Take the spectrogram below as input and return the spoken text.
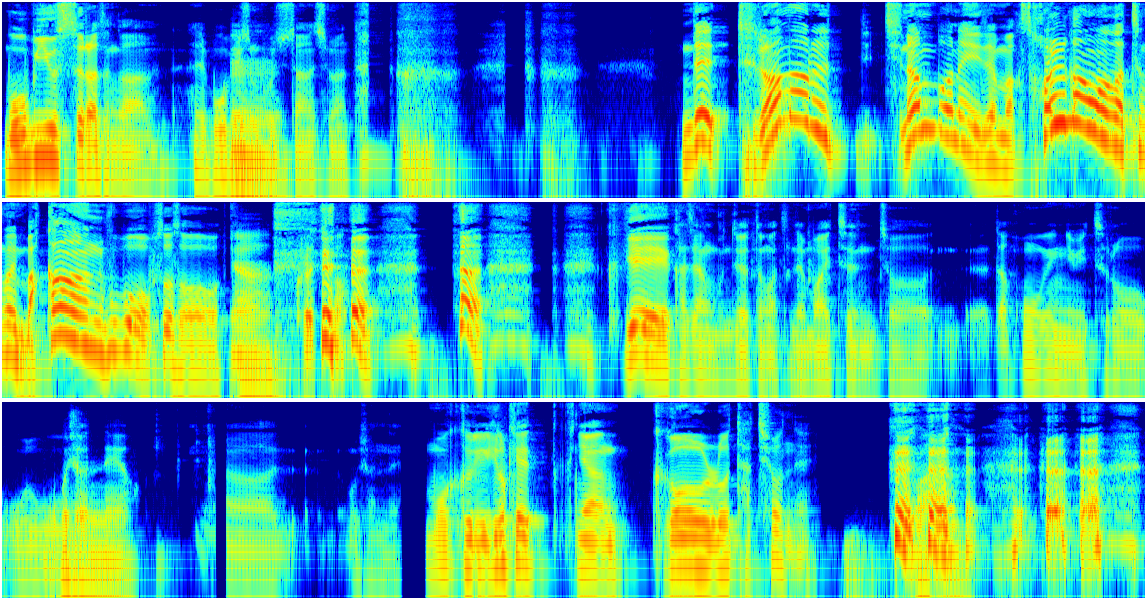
모비우스라든가 사실 모비우스는 음. 보지도 않았지만 근데 드라마를 지난번에 이제 막 설강화 같은 거 막강한 후보가 없어서 아 그렇죠. 그게 가장 문제였던 것 같은데 뭐 하여튼 저 땅콩 고객님이 들어오셨네요. 어, 오셨네. 뭐 그, 이렇게 그냥 그걸로 다 채웠네.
